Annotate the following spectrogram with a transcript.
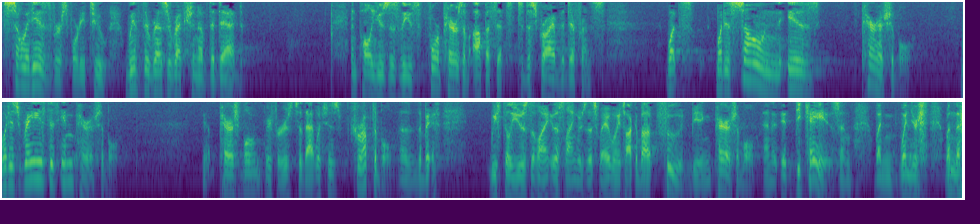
So it is, verse 42, with the resurrection of the dead. And Paul uses these four pairs of opposites to describe the difference. What's, what is sown is perishable. What is raised is imperishable. You know, perishable refers to that which is corruptible. Uh, the, we still use the, this language this way when we talk about food being perishable, and it, it decays. And when, when, when, the,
